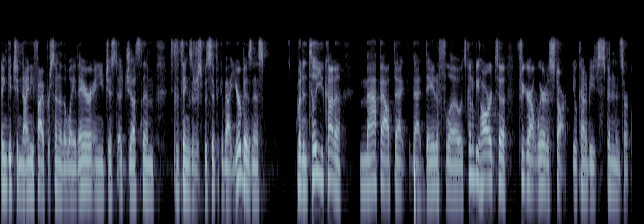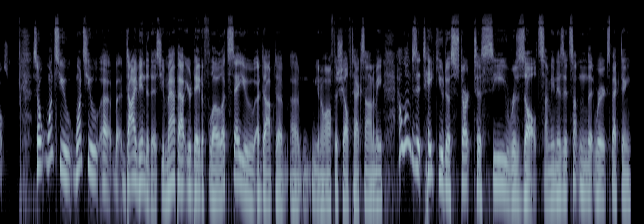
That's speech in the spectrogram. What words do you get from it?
They can get you 95% of the way there and you just adjust them to the things that are specific about your business. But until you kind of map out that that data flow it's going to be hard to figure out where to start you'll kind of be spinning in circles so once you once you uh, dive into this, you map out your data flow. Let's say you adopt a, a you know off the shelf taxonomy. How long does it take you to start to see results? I mean, is it something that we're expecting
